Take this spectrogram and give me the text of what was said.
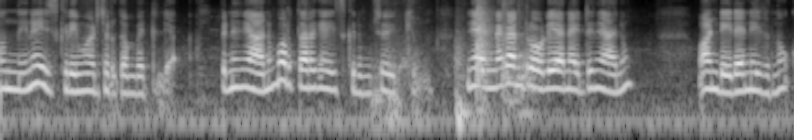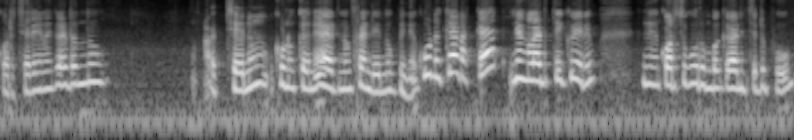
ഒന്നിനും ഐസ്ക്രീം മേടിച്ചെടുക്കാൻ പറ്റില്ല. പിന്നെ ഞാനും പുറത്തിറങ്ങി ഐസ്ക്രീം ചോദിക്കും. ഞാൻ എന്നെ കൺട്രോൾ ചെയ്യാനായിട്ട് ഞാനും വണ്ടിയിൽ തന്നെ ഇരുന്നു. കുറച്ചേരം ഇങ്ങനെ കിടന്നു. അച്ഛനും കുണുക്കനും ആയിരുന്നു ഫ്രണ്ടിൽ നിന്നു പിന്നെ കുണുക്ക് ഞങ്ങളടുത്തേക്ക് വരും. കുറച്ച് കുറുമ്പൊക്കെ കാണിച്ചിട്ട് പോവും.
